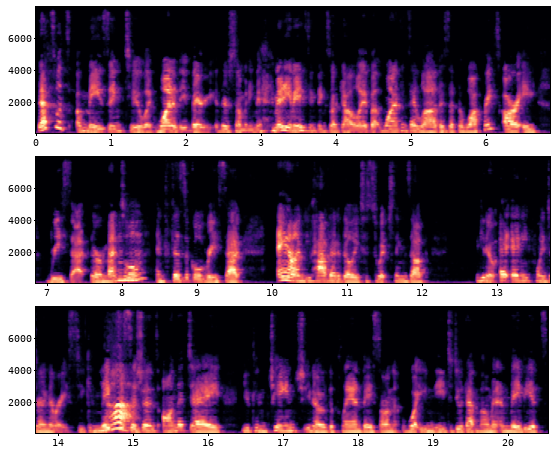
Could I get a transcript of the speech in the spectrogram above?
That's what's amazing too like one of the very there's so many many amazing things about galloway but one of the things i love is that the walk breaks are a reset. They're a mental Mhm. and physical reset. And you have that ability to switch things up you know at any point during the race. You can make Yeah. decisions on the day. You can change you know the plan based on what you need to do at that moment. And maybe it's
